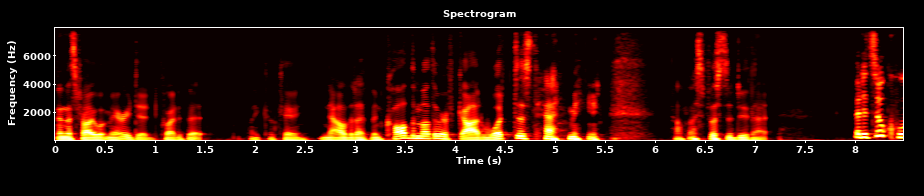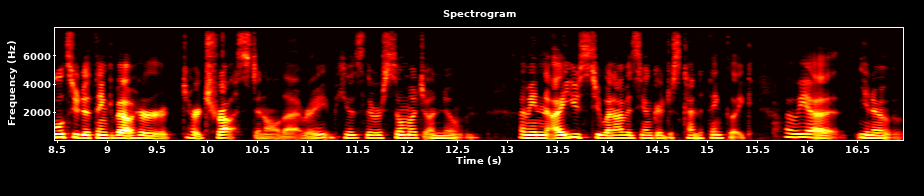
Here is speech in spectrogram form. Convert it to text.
And that's probably what Mary did quite a bit. Like, okay, now that I've been called the mother of God, what does that mean? How am I supposed to do that? But it's so cool too to think about her her trust and all that, right? Because there was so much unknown. I mean, I used to when I was younger just kind of think like, oh yeah, you know,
